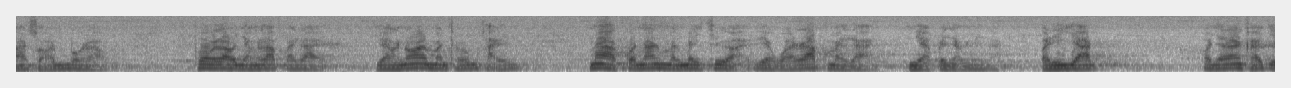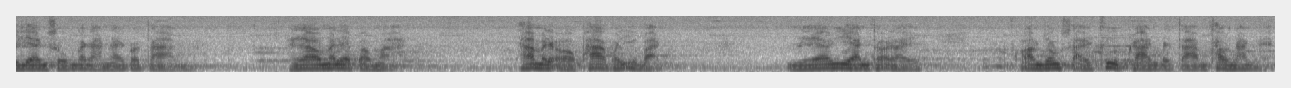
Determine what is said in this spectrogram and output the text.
มาสอนพวกเรา พวกเรายังรับไม่ได้ อย่างน้อยมันสงสัย มากกว่านั้นมันไม่เชื่อ เรียกว่ารับไม่ได้ เนี่ยเป็นอย่างนี้นะปริยัติ ราะฉะนั้นใครจะเรียนสูงขนาดไหนก็ตาม เราไม่ได้ประมาทถ้าไม่ได้ออกภาคปฏิบัติ แล้วเรียนเท่าไหร่ ความสงสัยคืบคลานไปตามเท่านั้นแหละ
